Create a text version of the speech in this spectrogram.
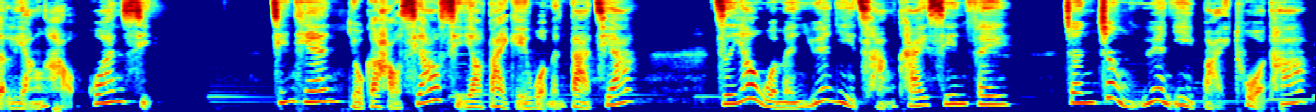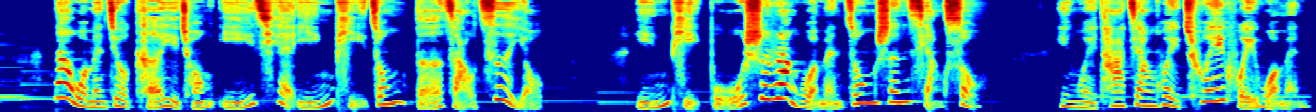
的良好关系。今天有个好消息要带给我们大家：只要我们愿意敞开心扉，真正愿意摆脱它，那我们就可以从一切淫癖中得着自由。淫癖不是让我们终身享受。因为它将会摧毁我们，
